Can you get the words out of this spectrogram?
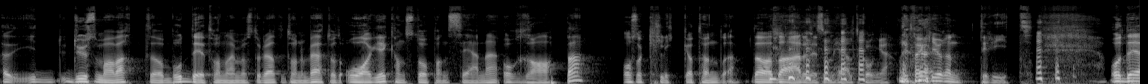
du som har vært og bodd i Trondheim og studert i Trondheim, vet jo at Åge kan stå på en scene og rape, og så klikker tønderet. Da, da er det liksom helt konge. Du trenger ikke gjøre en drit. Og det,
